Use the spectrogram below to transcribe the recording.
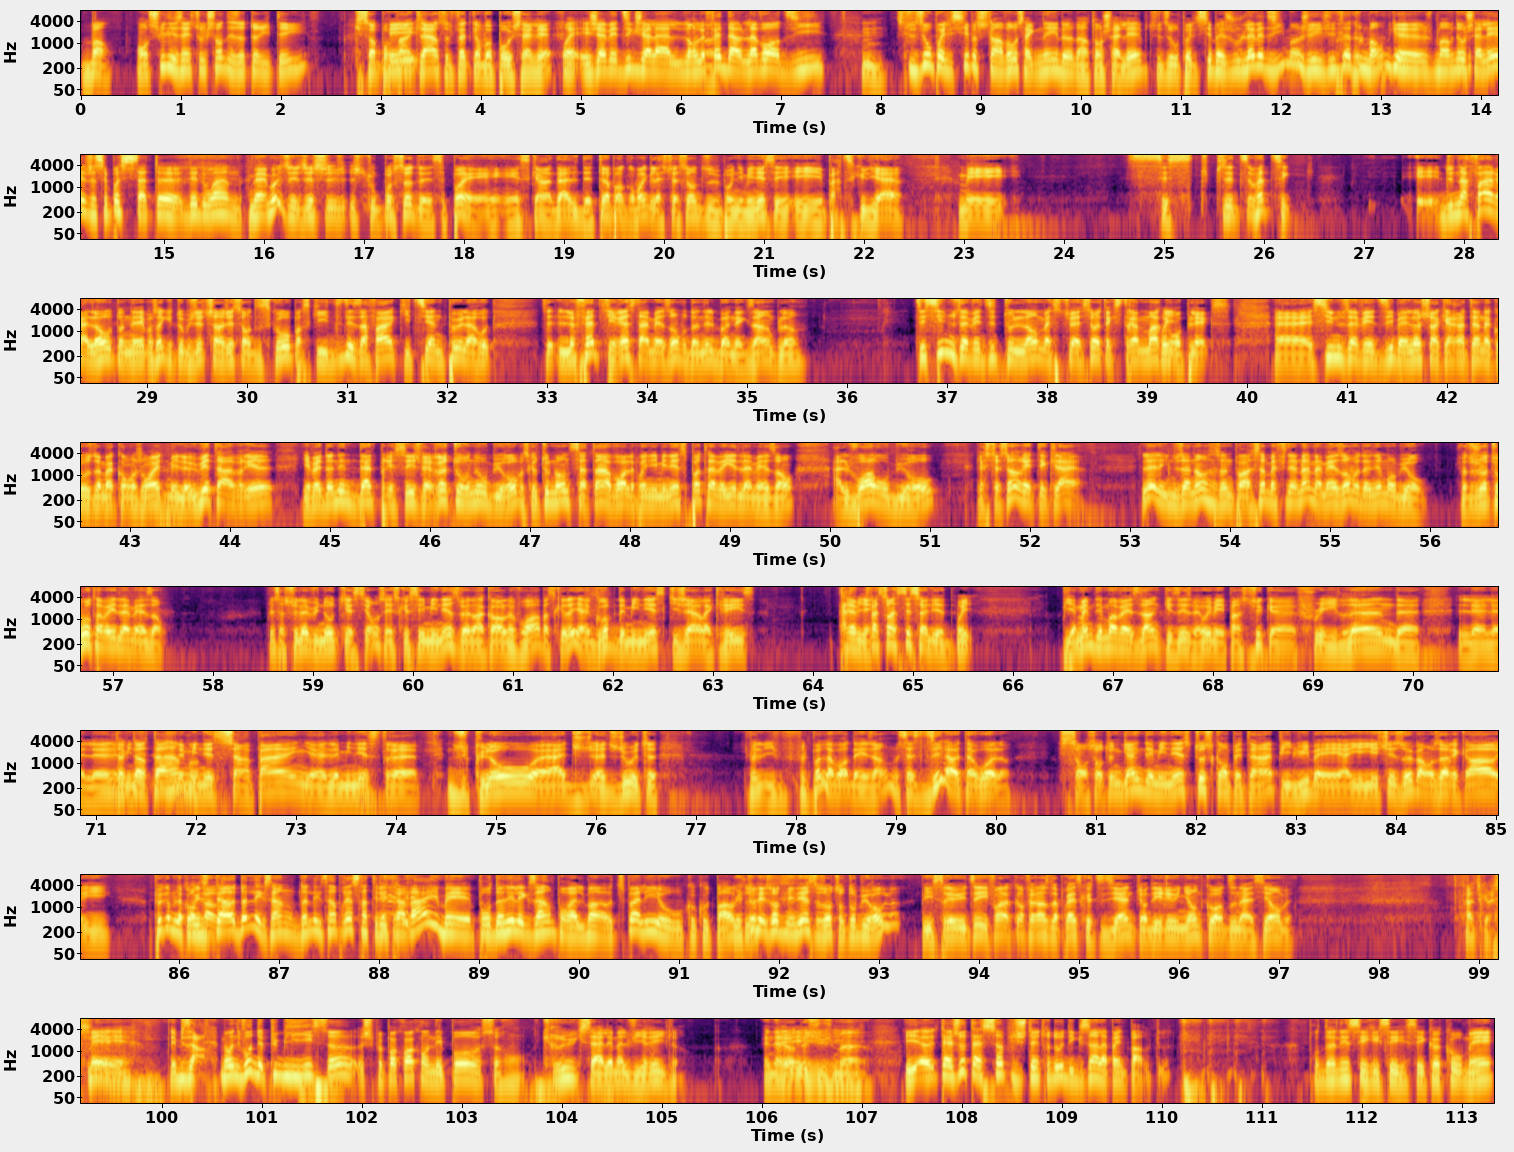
Bon, on suit les instructions des autorités. Qui sont pourtant Et- clairs sur le fait qu'on va pas au chalet. Ouais, et j'avais dit que j'allais. On le Ouais. fait de l'avoir dit. Hmm. Si tu dis aux policiers, parce que tu t'en vas au Saguenay là, dans ton chalet, puis tu dis aux policiers, ben, je vous l'avais dit, moi, j'ai dit à tout le monde que je m'en venais au chalet. Je sais pas si ça te dédouane. Mais moi, je, trouve pas ça. C'est pas un, un scandale d'État. On comprend que la situation du premier ministre est, est- est particulière. Mais c'est- En fait, c'est. D'une affaire à l'autre, on a l'impression qu'il est obligé de changer son discours parce qu'il dit des affaires qui tiennent peu la route. Le fait qu'il reste à la maison pour donner le bon exemple, là. S'il nous avait dit tout le long, ma situation est extrêmement Oui. complexe. Euh, s'il nous avait dit, ben là, je suis en quarantaine à cause de ma conjointe, mais le 8 avril, il avait donné une date précise, je vais retourner au bureau parce que tout le monde s'attend à voir le premier ministre pas travailler de la maison, à le voir au bureau. La situation aurait été claire. Là, il nous annonce la semaine passée, mais finalement, ma maison va devenir mon bureau. Je vais, je vais toujours travailler de la maison. Puis là, ça soulève une autre question, c'est est-ce que ces ministres veulent encore le voir? Parce que là, il y a un groupe de ministres qui gèrent la crise Très bien. de façon assez solide. Oui. Puis il y a même des mauvaises langues qui disent, ben oui, mais penses-tu que Freeland, euh, le, le- le- le Tam. ministre Champagne, euh, le ministre euh, Duclos, euh, tout- ils veulent, ils veulent pas l'avoir les jambes. Ça se dit là à Ottawa, là. Ils sont, sont une gang de ministres, tous compétents, puis lui, ben, il est chez eux, puis à 11h15, il... Un peu comme le dit. Ah, donne l'exemple. Donne l'exemple. Reste en télétravail, mais pour donner l'exemple pour Allemand, tu peux aller au coco de Pâques. Mais là. tous les autres ministres, eux autres, sont au bureau, là. Puis ils se réunissent, ils font la conférence de presse quotidienne, puis ils ont des réunions de coordination. ben. En tout cas, c'est Mais, c'est bizarre. mais au niveau de publier ça, je peux pas croire qu'on n'ait pas on- cru que ça allait mal virer. Là. Une erreur Et- de jugement. Et euh, t'ajoutes à ça, puis Justin Trudeau est déguisé en lapin de Pâques. là. pour donner ses, ses, ses cocos. Mais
